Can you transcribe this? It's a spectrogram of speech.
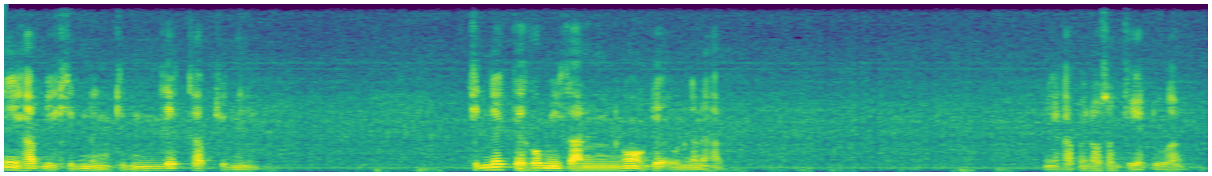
นี่ครับอีกชิ้นหนึ่งชิ้นเล็กครับชิ้นนี้ ชิ้นเล็กแต่ก็มีการงอกเยอะเหมือนกันนะครับ นี่ครับให้เราสังเกตดูครับ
